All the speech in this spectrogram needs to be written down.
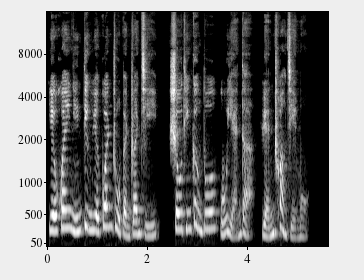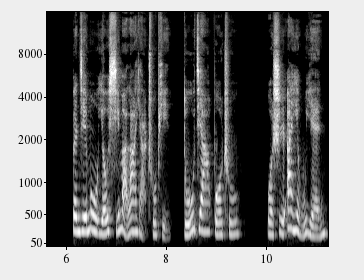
也欢迎您订阅关注本专辑。收听更多无言的原创节目，本节目由喜马拉雅出品，独家播出。我是暗夜无言，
